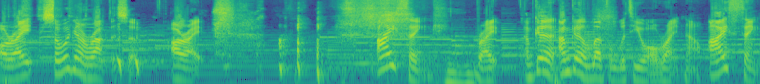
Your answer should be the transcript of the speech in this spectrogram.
all right? So we're going to wrap this up. All right. I think, right, I'm going to I'm going to level with you all right now. I think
